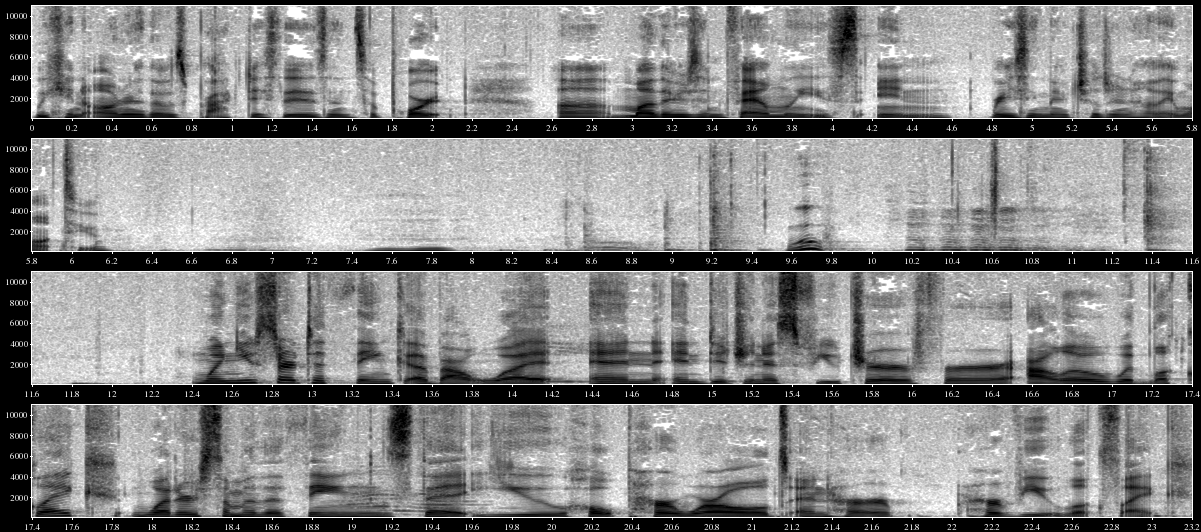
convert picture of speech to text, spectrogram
we can honor those practices and support uh, mothers and families in raising their children how they want to. hmm Woo! when you start to think about what an indigenous future for Aloe would look like, what are some of the things that you hope her world and her her view looks like?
